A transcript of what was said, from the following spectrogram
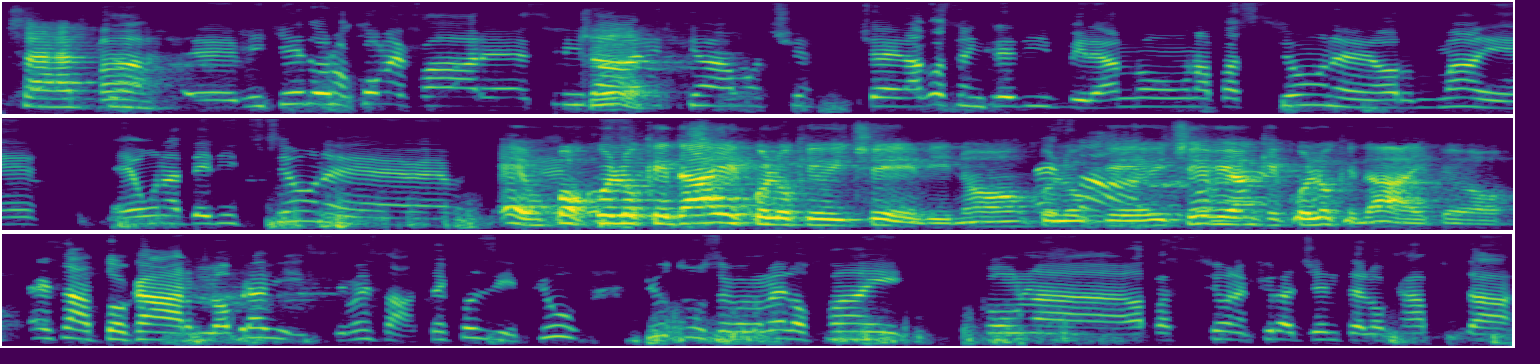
Certo. Ma eh, mi chiedono come fare, sì, certo. dai, mettiamoci. Cioè, è una cosa incredibile, hanno una passione ormai. È è una dedizione. È un po' forse... quello che dai e quello che ricevi, no? Quello esatto, che ricevi è anche quello che dai, però. Esatto, Carlo, bravissimo, esatto, è così. Più, più tu, secondo me, lo fai con una, la passione, più la gente lo capta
